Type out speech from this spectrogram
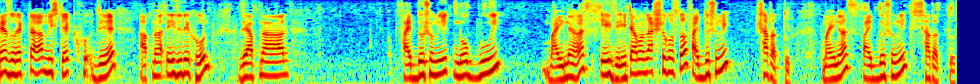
মেজর একটা মিস্টেক যে আপনার, এই যে দেখুন, যে আপনার ফাইভ দশমিক নব্বই মাইনাস এই যে, এটা আমার রাষ্ট্র কত? ফাইভ দশমিক সাতাত্তর মাইনাস ফাইভ দশমিক সাতাত্তর।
